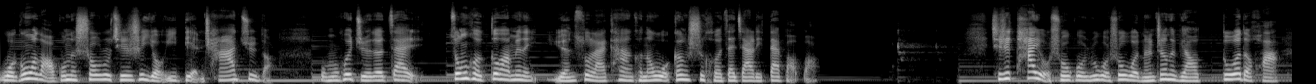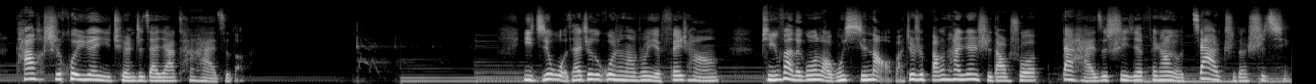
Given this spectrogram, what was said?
我跟我老公的收入其实是有一点差距的，我们会觉得在综合各方面的元素来看，可能我更适合在家里带宝宝。其实他有说过，如果说我能挣的比较多的话，他是会愿意全职在家看孩子的。以及我在这个过程当中也非常频繁的跟我老公洗脑吧，就是帮他认识到说。带孩子是一件非常有价值的事情。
